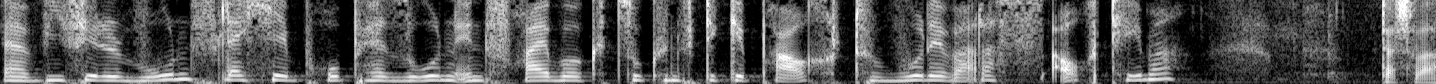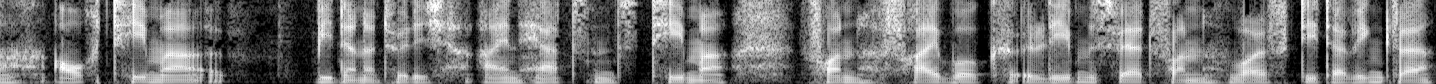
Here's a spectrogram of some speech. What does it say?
äh, wie viel Wohnfläche pro Person in Freiburg zukünftig gebraucht wurde. War das auch Thema? Das war auch Thema wieder natürlich ein Herzensthema von Freiburg lebenswert von Wolf Dieter Winkler.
